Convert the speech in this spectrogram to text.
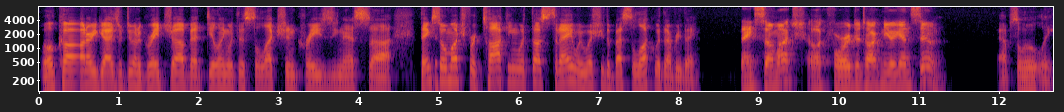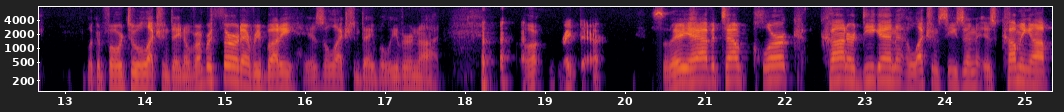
Well, Connor, you guys are doing a great job at dealing with this election craziness. Uh, thanks so much for talking with us today. We wish you the best of luck with everything. Thanks so much. I look forward to talking to you again soon. Absolutely. Looking forward to election day. November 3rd, everybody, is election day, believe it or not. uh, right there. So there you have it, Town Clerk Connor Degan. Election season is coming up.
